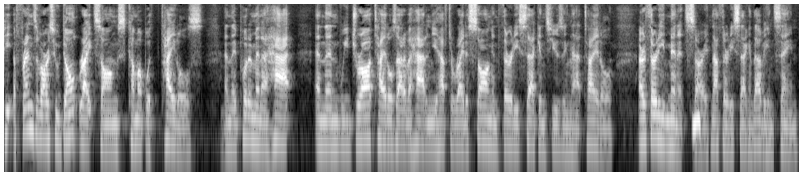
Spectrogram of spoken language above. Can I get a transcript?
P- friends of ours who don't write songs come up with titles and they put them in a hat and then we draw titles out of a hat and you have to write a song in 30 seconds using that title. Or 30 minutes sorry not 30 seconds that'd be insane.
